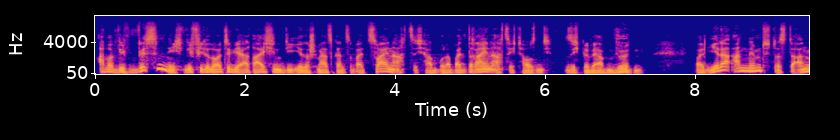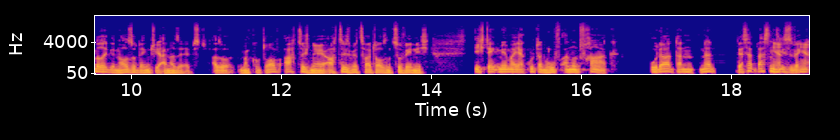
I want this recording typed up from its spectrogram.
Aber wir wissen nicht, wie viele Leute wir erreichen, die ihre Schmerzgrenze bei 82 haben oder bei 83.000 sich bewerben würden. Weil jeder annimmt, dass der andere genauso denkt wie einer selbst. Also man guckt drauf, 80, nee, 80 ist mir 2000 zu wenig. Ich denke mir immer, ja gut, dann ruf an und frag. Oder dann, ne, deshalb lassen Ja, sie es weg, ja.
